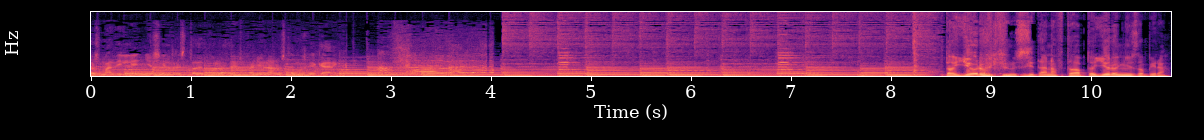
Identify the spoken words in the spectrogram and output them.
los madrileños y el resto de población española nos tenemos que quedar en Το Euronews ήταν αυτό, από το Euronews το πήρα.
